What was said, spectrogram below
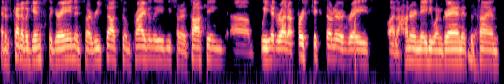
And it was kind of against the grain. And so I reached out to him privately. We started talking. Um, we had run our first Kickstarter and raised about 181 grand at the yeah. time.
